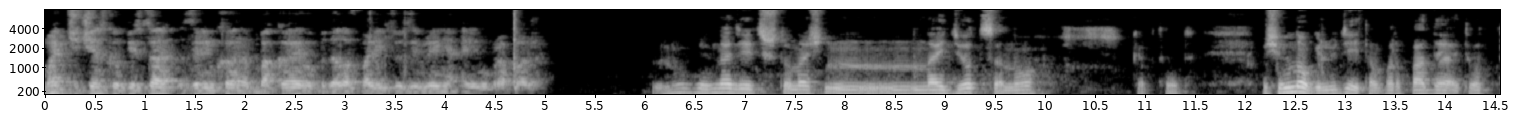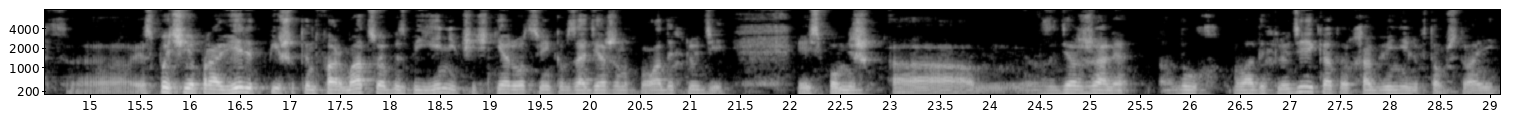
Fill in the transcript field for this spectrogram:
Мать чеченского певца Залимхана Бакаева подала в полицию заявление о его пропаже. Ну, надеюсь, что найдется, но как-то вот очень много людей там пропадает. Вот э, СПЧ проверит, пишет информацию об избиении в Чечне родственников задержанных молодых людей. Если помнишь, э, задержали двух молодых людей, которых обвинили в том, что они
